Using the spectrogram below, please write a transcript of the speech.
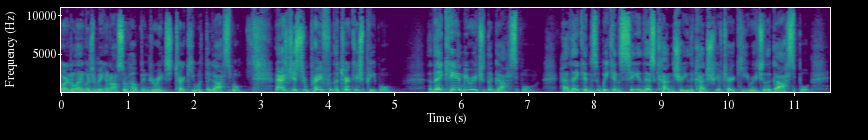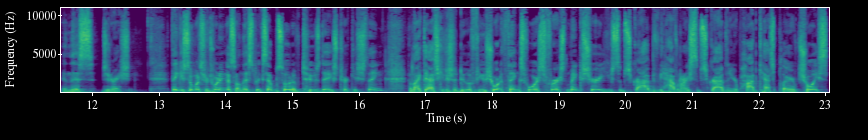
learn the language and begin also helping to reach Turkey with the gospel. And ask just to pray for the Turkish people they can be reached with the gospel. How they can, we can see this country, the country of Turkey, reach with the gospel in this generation. Thank you so much for joining us on this week's episode of Tuesday's Turkish Thing. I'd like to ask you just to do a few short things for us. First, make sure you subscribe if you haven't already subscribed in your podcast player of choice.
